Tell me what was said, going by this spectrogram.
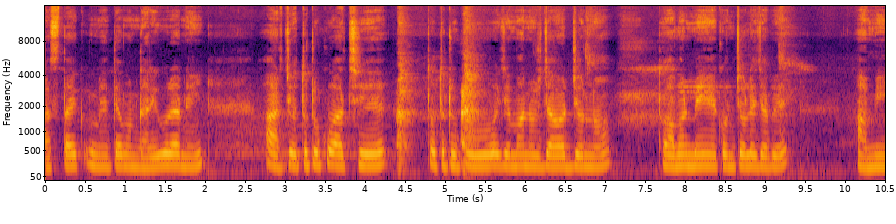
রাস্তায় তেমন গাড়ি ঘোড়া নেই। আর যতটুকু আছে, ততটুকু ওই যে মানুষ যাওয়ার জন্য। তো আমার মেয়ে এখন চলে যাবে। আমি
